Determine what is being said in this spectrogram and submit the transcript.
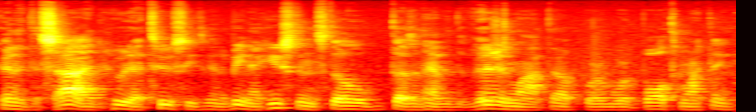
going to decide who that two seed is going to be. Now Houston still doesn't have the division locked up, where, where Baltimore I think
